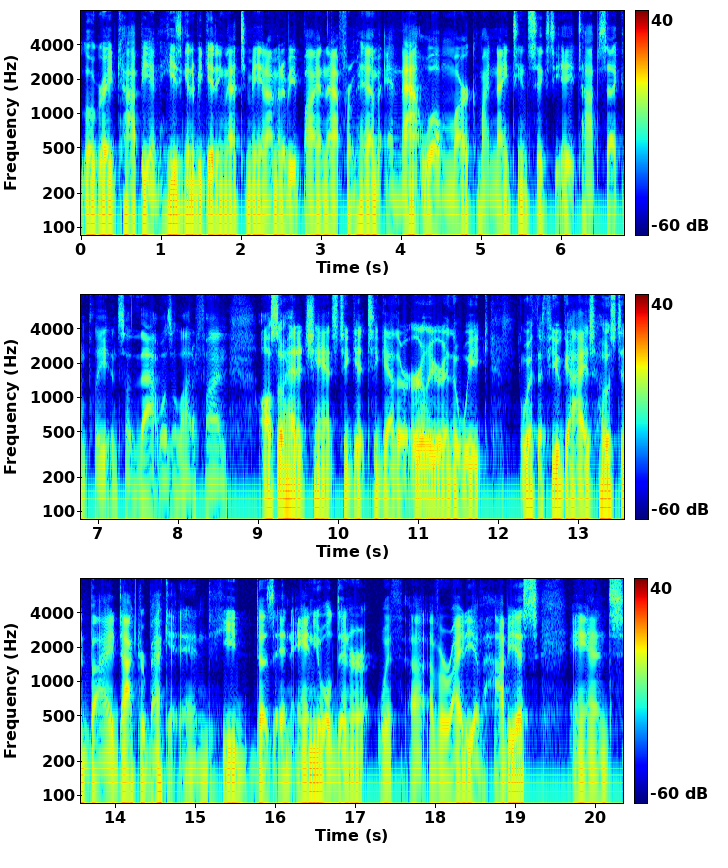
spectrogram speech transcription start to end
low grade copy and he's going to be getting that to me and I'm going to be buying that from him and that will mark my 1968 Topps set complete and so that was a lot of fun. Also had a chance to get together earlier in the week with a few guys hosted by Dr. Beckett and he does an annual dinner with uh, a variety of hobbyists and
